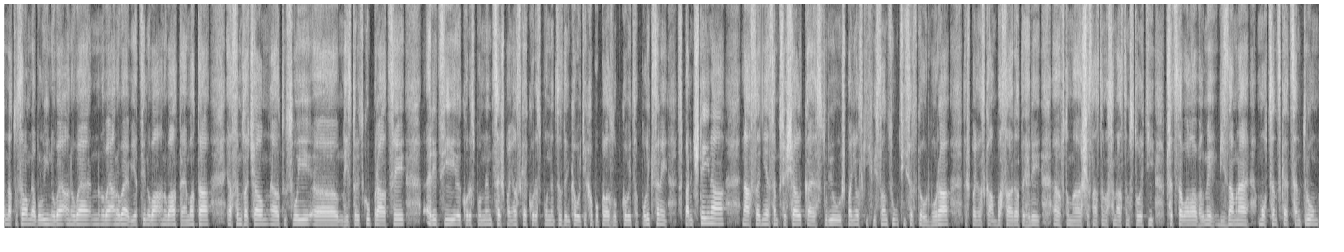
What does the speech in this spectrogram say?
na to se vám navolují nové a nové, nové a nové věci, nová a nová témata. Já jsem začal tu svoji historickou práci edicí korespondence, španělské korespondence Zdeňka Vojtěcha Popela z Lobkovic a Polixeny z Pernštejna. Následně jsem přešel ke studiu španělských vyslanců u císařského dvora. Ta španělská ambasáda tehdy v tom 16. a 17. století představovala velmi významné mocenské centrum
